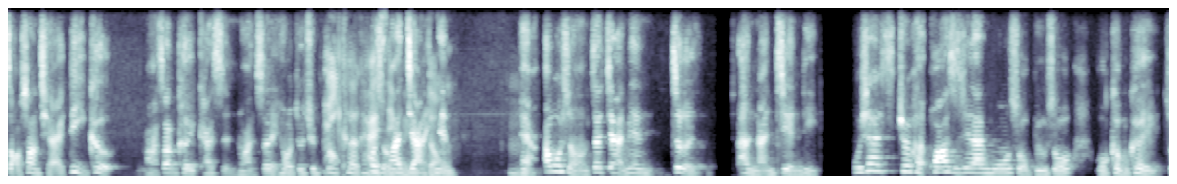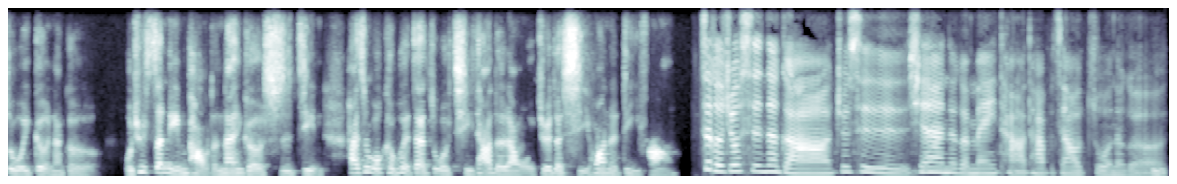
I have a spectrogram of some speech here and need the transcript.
早上起来立刻马上可以开始暖身，以后就去跑，立刻开始在家里面？哎呀，啊，为什么在家里面这个很难建立？我现在就很花时间在摸索，比如说我可不可以做一个那个我去森林跑的那一个实景，还是我可不可以再做其他的让我觉得喜欢的地方？这个就是那个啊，就是现在那个 Meta，它不是要做那个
